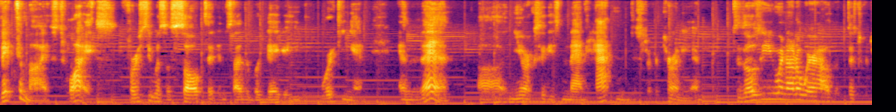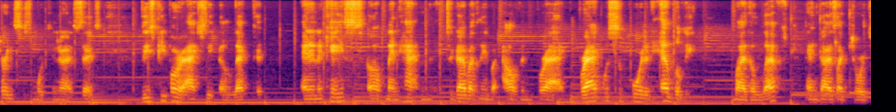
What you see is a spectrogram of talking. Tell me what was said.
victimized twice. First, he was assaulted inside the bodega he was working in, and then uh, New York City's Manhattan District Attorney. And to those of you who are not aware how the district attorney system works in the United States, these people are actually elected. And in the case of Manhattan, it's a guy by the name of Alvin Bragg. Bragg was supported heavily by the left and guys like George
